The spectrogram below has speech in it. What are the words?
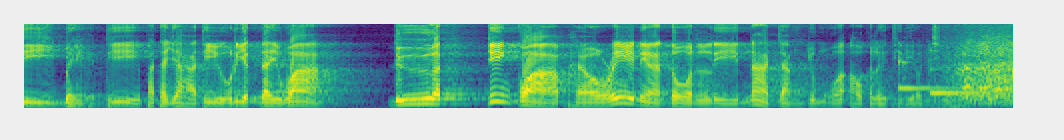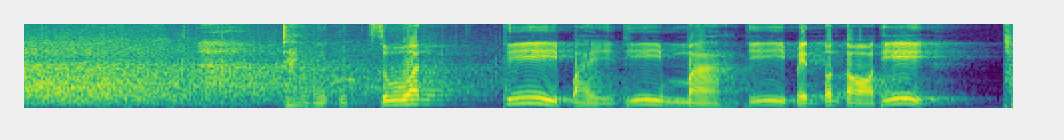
ดีเบตที่พัทยาที่เรียกได้ว่า เดือดยิ่งกว่าแพรรี่เนี่ย โดนลีน่าจังยุ้มหัวเอากันเลยทีเดียวเชียวใช่ไหมคุณส่วน ที่ไปที่มาที่เป็นต้นต่อที่ท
